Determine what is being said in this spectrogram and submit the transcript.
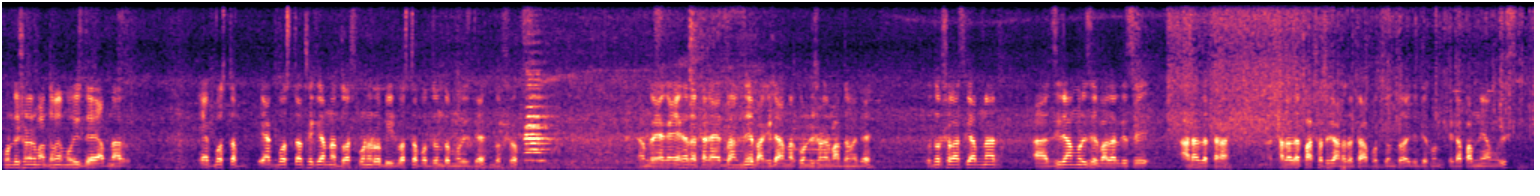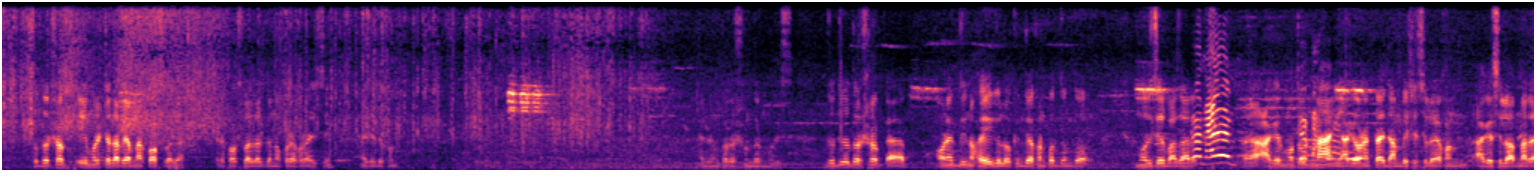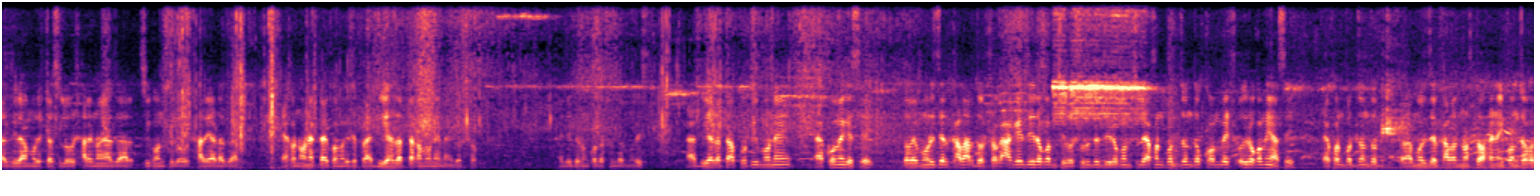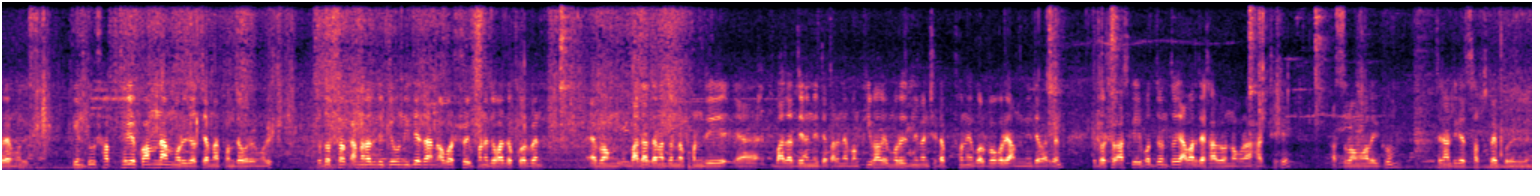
কন্ডিশনের মাধ্যমে মরিচ দেয় আপনার এক বস্তা এক বস্তা থেকে আপনার দশ, পনেরো, বিশ বস্তা পর্যন্ত মরিচ দেয় দর্শক। আমরা এক এক হাজার টাকা অ্যাডভান্স দিয়ে বাকিটা আপনার কন্ডিশনের মাধ্যমে দেয়। তো দর্শক, আজকে আপনার জিরা মরিচের বাজার গেছে আট হাজার টাকা, সাত হাজার পাঁচশো থেকে আট হাজার টাকা পর্যন্ত। এই যে দেখুন, এটা পাবনিয়া মরিচ। তো দর্শক, এই মরিচটা যাবে আপনার কক্সবাজার। এটা কক্সবাজার জন্য করা করা হয়েছে। এই যে দেখুন। একদম কত সুন্দর মরিচ। যদিও দর্শক অনেক দিন হয়ে গেল কিন্তু এখন পর্যন্ত মরিচের বাজার আগের মতো নাই। আগে অনেকটাই দাম বেশি ছিল এখন আগে ছিল আপনার জিরা মরিচটা ছিল সাড়ে নয় হাজার চিকন ছিল সাড়ে আট হাজার। এখন অনেকটাই কমে গেছে প্রায় দুই হাজার টাকা মনে নাই দর্শক। এই যে দেখুন কত সুন্দর মরিচ। আর দুই হাজার টাকা প্রতি মনে কমে গেছে। তবে মরিচের কালার দর্শক আগে যেরকম ছিল শুরুতে যেরকম ছিল এখন পর্যন্ত কম বেশ ওই রকমই আছে। এখন পর্যন্ত মরিচের কালার নষ্ট হয় নাই পঞ্চগড়ের মরিচ। কিন্তু সব থেকে কম দাম মরিচ হচ্ছে আপনার পঞ্চগড়ের মরিচ। তো দর্শক, আপনারা যদি কেউ নিতে চান, অবশ্যই ফোনে যোগাযোগ করবেন এবং বাজার জানার জন্য ফোন দিয়ে বাজার জেনে নিতে পারেন এবং কীভাবে মরিচ নেবেন সেটা ফোনে গল্প করে আপনি নিতে পারবেন। তো দর্শক, আজকে এই পর্যন্তই। আবার দেখা হবে অন্য কোনো হাট থেকে। আসসালামু আলাইকুম। চ্যানেলটিকে সাবস্ক্রাইব করে দেবেন।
